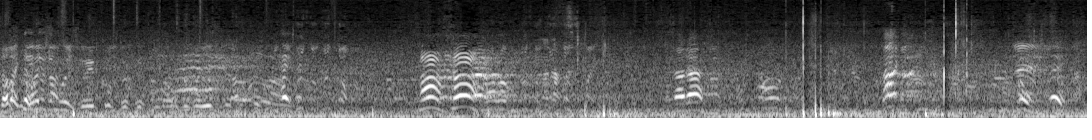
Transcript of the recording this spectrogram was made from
Dawaj, dawaj! Sam, sam! Nara. Dobrze,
